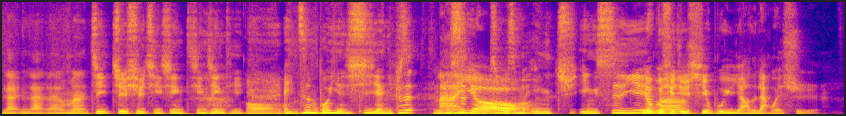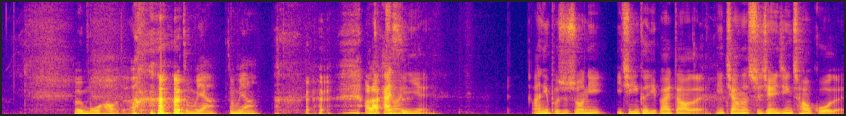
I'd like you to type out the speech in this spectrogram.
来来来，我们继继续情境情境题。哦哎、，你真的不会演戏耶？你不是哪有做什么影剧影视业吗又不戏剧系不一样，是两回事。而幕后的 怎么样？怎么样？好了，开始。专业。啊，你不是说你已经一个礼拜到了耶？你讲的时间已经超过了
